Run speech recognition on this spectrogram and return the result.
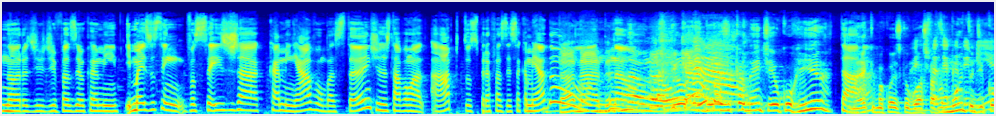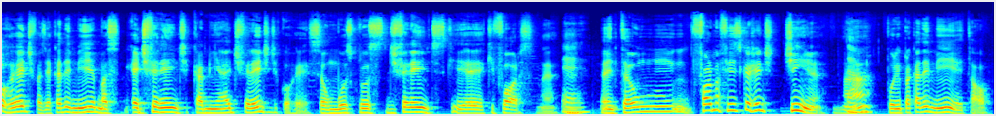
Na hora de, de fazer o caminho. E- Mas assim, vocês já caminhavam bastante bastante? Já estavam aptos pra fazer essa caminhada? Tá ou nada. Não. Não, não. Eu, eu basicamente eu corria, Tá. né? Que é uma coisa que eu gostava muito de academia. correr, de fazer academia, mas é diferente. Caminhar é diferente de correr. São músculos diferentes que, é, que forçam, né? É. Então, forma física a gente tinha, né? Tá. Por ir para academia e tal.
